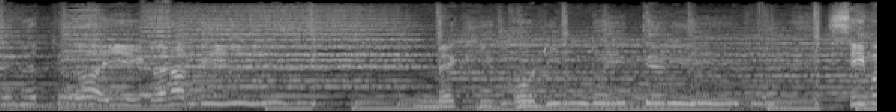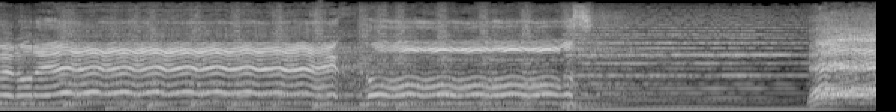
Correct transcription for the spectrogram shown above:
que me traigan a ti, México lindo y querido, si muero lejos. de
